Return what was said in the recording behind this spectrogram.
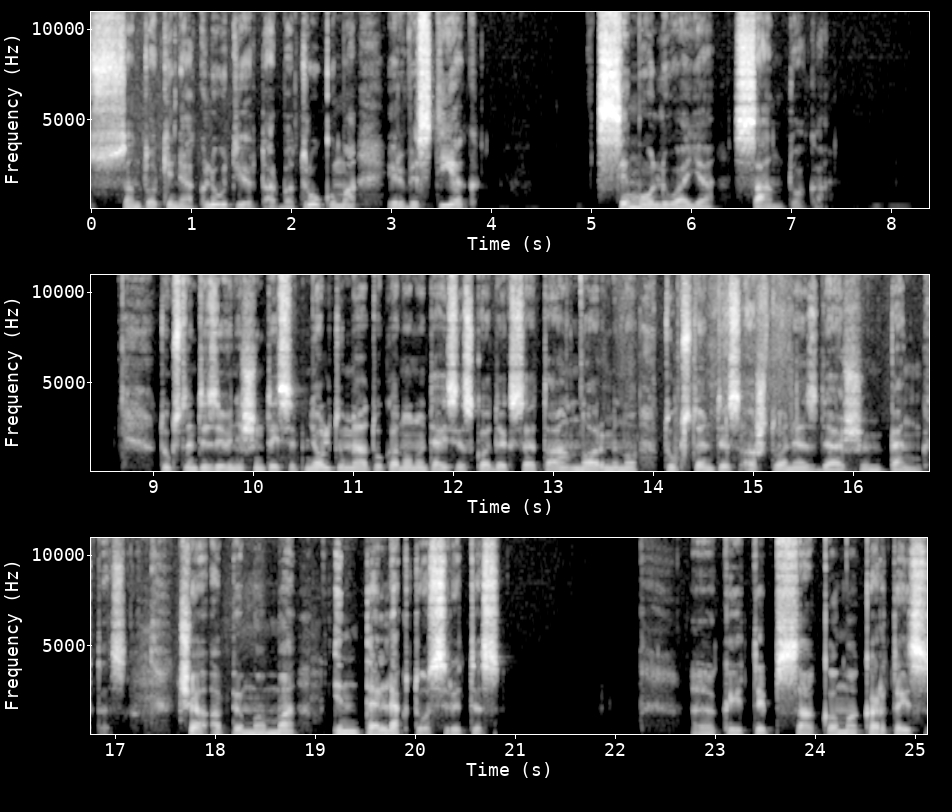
santokinę kliūtį arba trūkumą ir vis tiek simuliuoja santoką. 1917 m. kanonų teisės kodekse tą normino 1085. Čia apimama intelektos rytis. E, kai taip sakoma, kartais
